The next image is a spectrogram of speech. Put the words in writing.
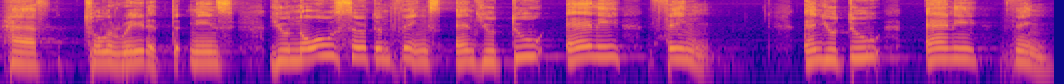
have tolerated. That means you know certain things and you do anything. And you do anything.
